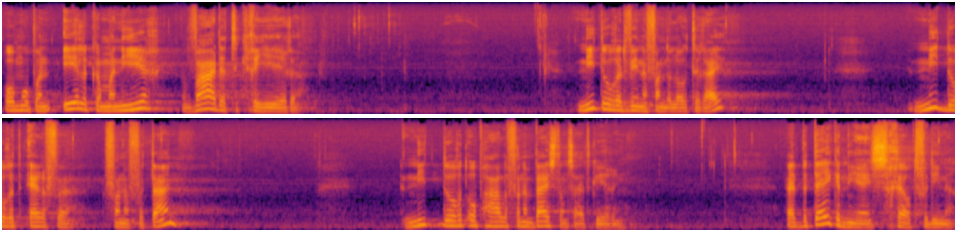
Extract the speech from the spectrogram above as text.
om op een eerlijke manier waarde te creëren. Niet door het winnen van de loterij, niet door het erven van een fortuin, niet door het ophalen van een bijstandsuitkering. Het betekent niet eens geld verdienen.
